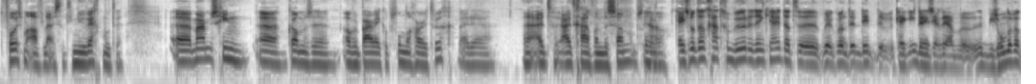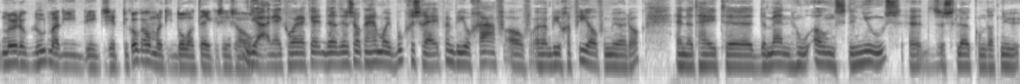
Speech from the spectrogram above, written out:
volgens me afluisteren... dat die nu weg moeten. Maar misschien komen ze over een paar weken op zondag weer terug... bij de uit, uitgave van de Sun op zondag. Ja. Kees, wat dat gaat gebeuren, denk jij? Dat, uh, want dit, dit, kijk, iedereen zegt, ja, bijzonder wat Murdoch doet... maar die, die zit natuurlijk ook allemaal met die dollartekens in zijn hoofd. Ja, nee, ik hoor, er, er is ook een heel mooi boek geschreven... een, biograaf over, een biografie over Murdoch. En dat heet uh, The Man Who Owns the News. Uh, het is leuk om dat nu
